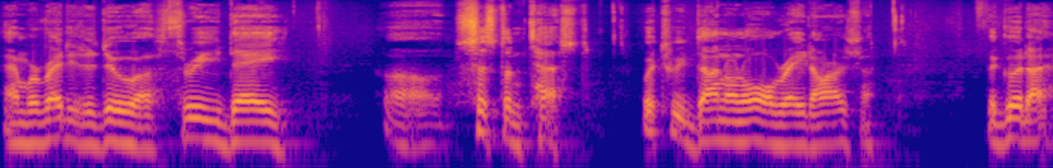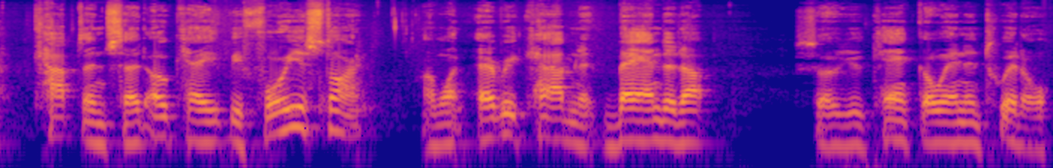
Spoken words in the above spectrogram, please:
and we're ready to do a three-day system test, which we've done on all radars. The good captain said, "Okay, before you start, I want every cabinet banded up, so you can't go in and twiddle."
